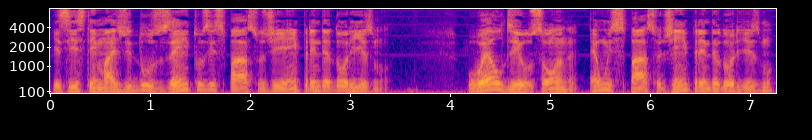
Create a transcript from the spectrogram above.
existem mais de 200 espaços de empreendedorismo. O LDIL Zone é um espaço de empreendedorismo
